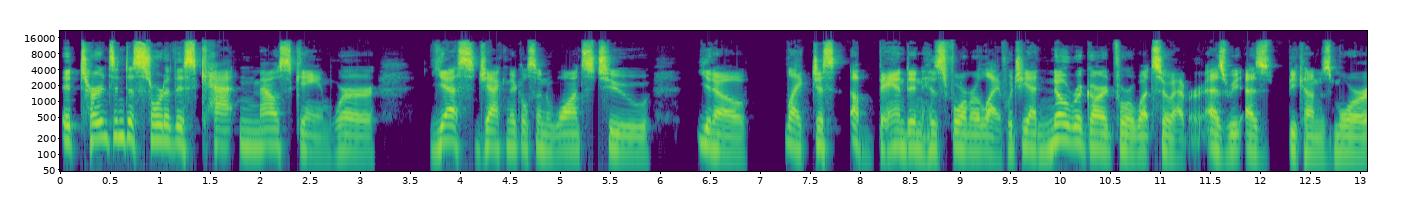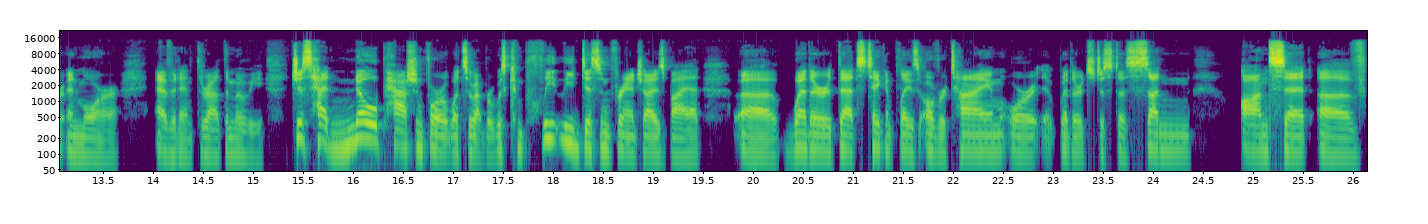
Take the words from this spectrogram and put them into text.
it turns into sort of this cat and mouse game where, yes, Jack Nicholson wants to, you know, like just abandon his former life which he had no regard for whatsoever as we as becomes more and more evident throughout the movie. Just had no passion for it whatsoever. Was completely disenfranchised by it uh, whether that's taken place over time or whether it's just a sudden onset of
